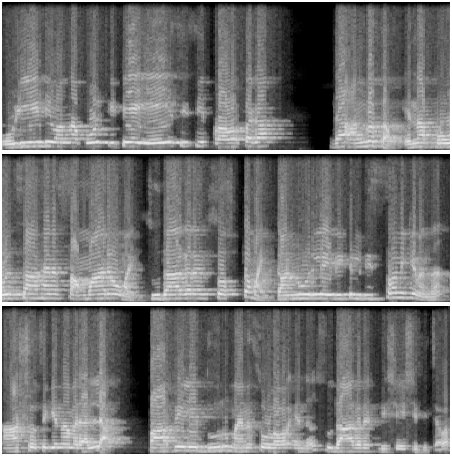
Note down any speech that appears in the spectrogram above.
ഒഴിയേണ്ടി വന്നപ്പോൾ കിട്ടിയ എ പ്രവർത്തക അംഗത്വം എന്ന പ്രോത്സാഹന സമ്മാനവുമായി സുധാകരൻ സ്വസ്ഥമായി കണ്ണൂരിലെ വീട്ടിൽ വിശ്രമിക്കുമെന്ന് ആശ്വസിക്കുന്നവരല്ല പാർട്ടിയിലെ ദുർമനസ്സുള്ളവർ എന്ന് സുധാകരൻ വിശേഷിപ്പിച്ചവർ.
